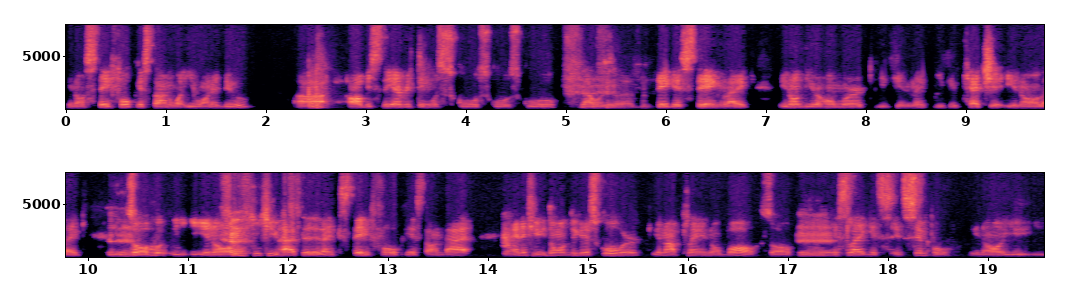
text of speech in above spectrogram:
you know, stay focused on what you want to do uh, obviously, everything was school, school, school. That was uh, the biggest thing. Like, you don't do your homework, you can like you can catch it. You know, like mm. so you know you have to like stay focused on that. And if you don't do your schoolwork, you're not playing no ball. So mm. it's like it's it's simple. You know, you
